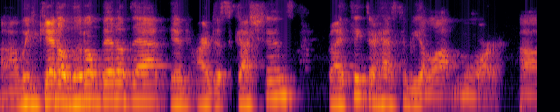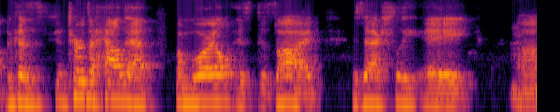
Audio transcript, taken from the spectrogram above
Uh, we get a little bit of that in our discussions, but I think there has to be a lot more uh, because in terms of how that memorial is designed is actually a uh,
